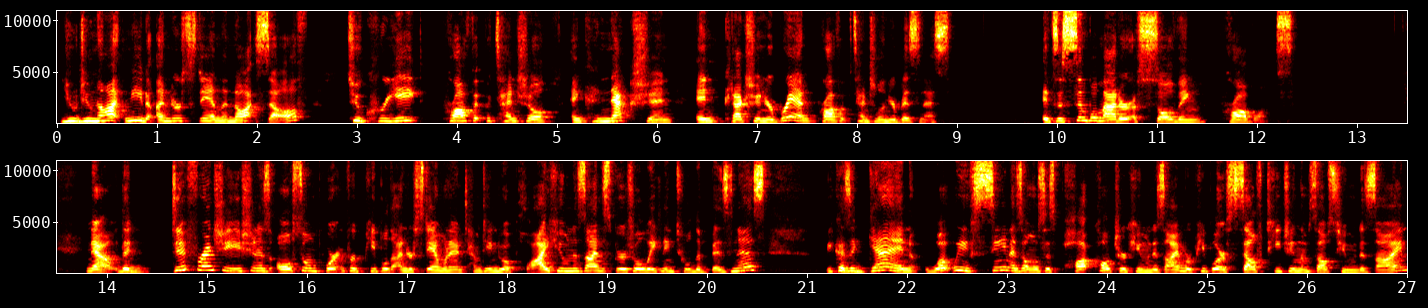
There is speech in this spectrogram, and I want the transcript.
you do not need to understand the not self to create profit potential and connection in connection in your brand, profit potential in your business. It's a simple matter of solving problems. Now, the differentiation is also important for people to understand when attempting to apply human design, the spiritual awakening tool to business. Because again, what we've seen is almost this pop culture human design where people are self teaching themselves human design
